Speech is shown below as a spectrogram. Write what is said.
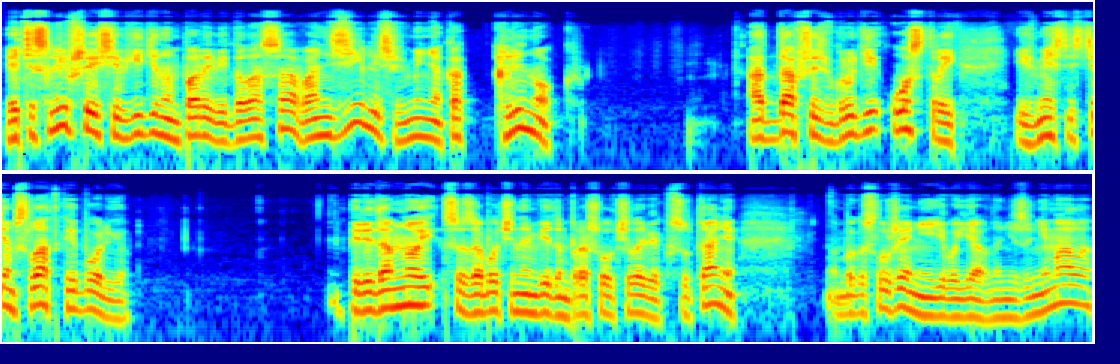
Эти слившиеся в едином порыве голоса вонзились в меня, как клинок — отдавшись в груди острой и вместе с тем сладкой болью. Передо мной с озабоченным видом прошел человек в сутане. Богослужение его явно не занимало.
